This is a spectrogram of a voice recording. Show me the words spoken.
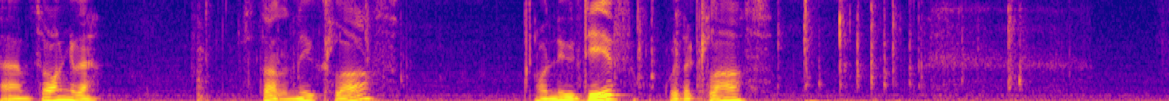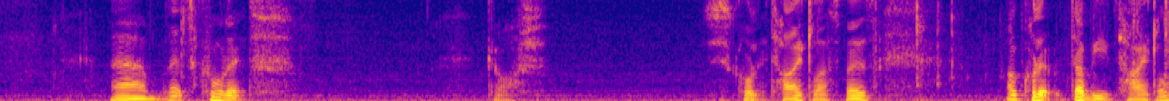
Um, so I'm going to start a new class or new div with a class. Um, let's call it, gosh, just call it title, I suppose. I'll call it W title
